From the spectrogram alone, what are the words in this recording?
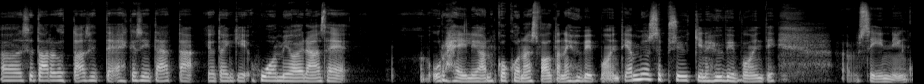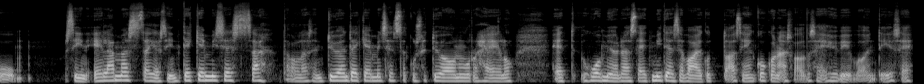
ää, se tarkoittaa sitten ehkä sitä, että jotenkin huomioidaan se urheilijan kokonaisvaltainen hyvinvointi ja myös se psyykkinen hyvinvointi siinä, niin kuin, siinä elämässä ja siinä tekemisessä, tavallaan sen työn tekemisessä, kun se työ on urheilu, että huomioidaan se, että miten se vaikuttaa siihen kokonaisvaltaiseen hyvinvointiin, se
